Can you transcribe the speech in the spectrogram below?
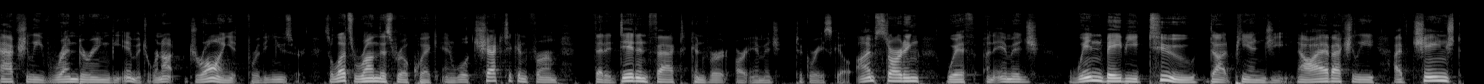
actually rendering the image. We're not drawing it for the user. So let's run this real quick, and we'll check to confirm that it did, in fact, convert our image to grayscale. I'm starting with an image winbaby2.png. Now I have actually I've changed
